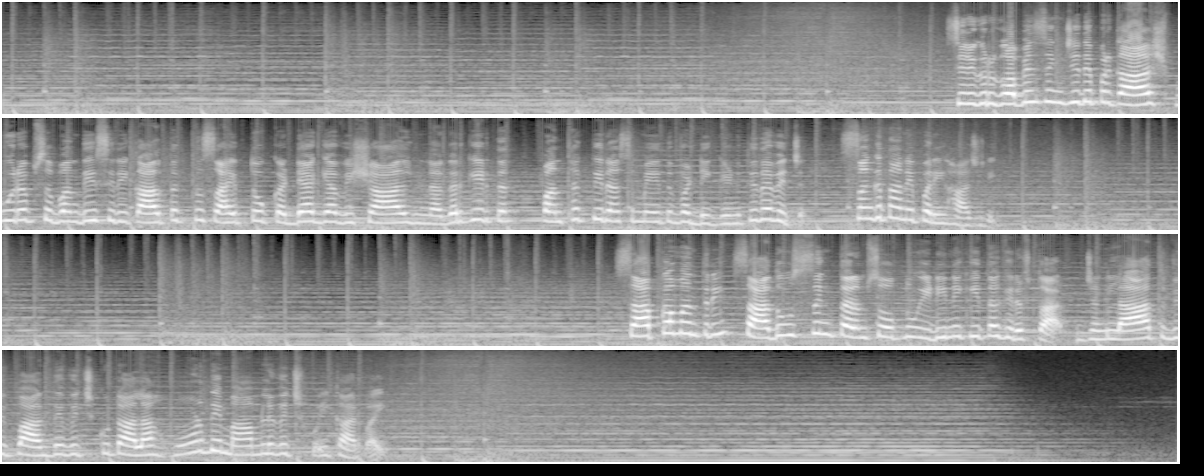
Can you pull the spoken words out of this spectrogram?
ਸ੍ਰੀ ਗੁਰੂ ਗੋਬਿੰਦ ਸਿੰਘ ਜੀ ਦੇ ਪ੍ਰਕਾਸ਼ ਪੁਰਬ ਸੰਬੰਧੀ ਸ੍ਰੀ ਅਕਾਲ ਤਖਤ ਸਾਹਿਬ ਤੋਂ ਕੱਢਿਆ ਗਿਆ ਵਿਸ਼ਾਲ ਨਗਰ ਕੀਰਤਨ ਪੰਥਕ ਧਿਰਾਂ ਸਮੇਤ ਵੱਡੀ ਗਿਣਤੀ ਦੇ ਵਿੱਚ ਸੰਗਤਾਂ ਨੇ ਭਰੀ ਹਾਜ਼ਰੀ। ਸਾਬਕਾ ਮੰਤਰੀ ਸਾਧੂ ਸਿੰਘ ਧਰਮਸੋਤ ਨੂੰ ਈਡੀ ਨੇ ਕੀਤਾ ਗ੍ਰਿਫਤਾਰ। ਜੰਗਲਾਤ ਵਿਭਾਗ ਦੇ ਵਿੱਚ ਘੁਟਾਲਾ ਹੋਣ ਦੇ ਮਾਮਲੇ ਵਿੱਚ ਹੋਈ ਕਾਰਵਾਈ।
